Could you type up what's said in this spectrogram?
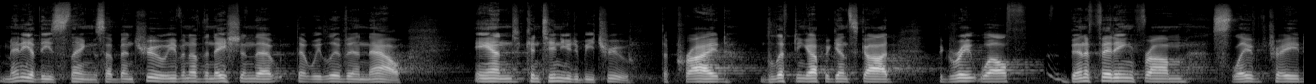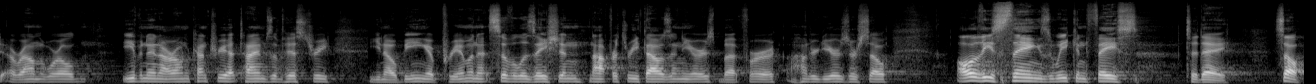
Many of these things have been true, even of the nation that, that we live in now, and continue to be true. The pride, the lifting up against God, the great wealth, benefiting from slave trade around the world, even in our own country at times of history, you know, being a preeminent civilization, not for 3,000 years, but for 100 years or so. All of these things we can face today. So,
